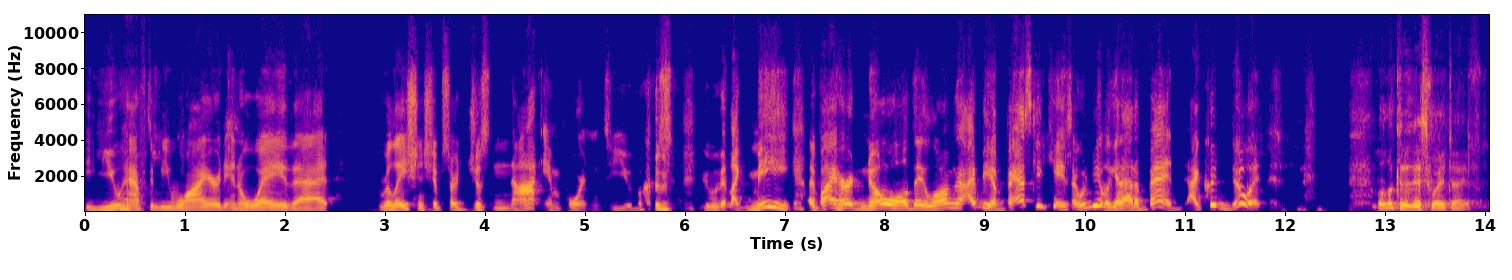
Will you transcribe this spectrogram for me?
you have to be wired in a way that relationships are just not important to you because like me if i heard no all day long i'd be a basket case. I wouldn't be able to get out of bed. I couldn't do it. Well look at it this way dave.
